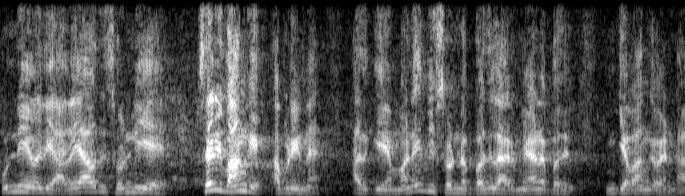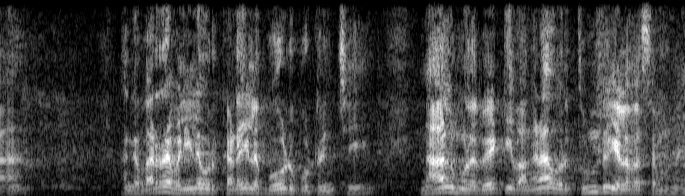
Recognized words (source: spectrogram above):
புண்ணியவதி அதையாவது சொன்னியே. சரி வாங்கு அப்படின்னேன் அதுக்கு என் மனைவி சொன்ன பதில் அருமையான பதில். இங்கே வாங்க வேண்டாம். அங்கே வர்ற வழியில் ஒரு கடையில் போர்டு போட்டுருந்துச்சு. நாலு முளை வேட்டி வாங்கினா ஒரு துண்டு இலவசம்னு.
